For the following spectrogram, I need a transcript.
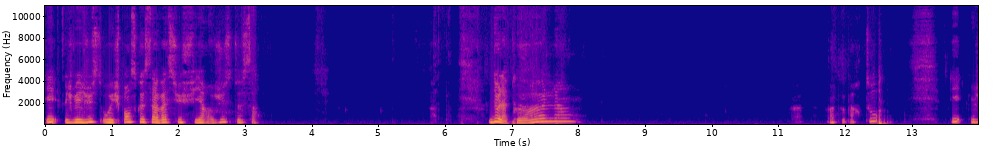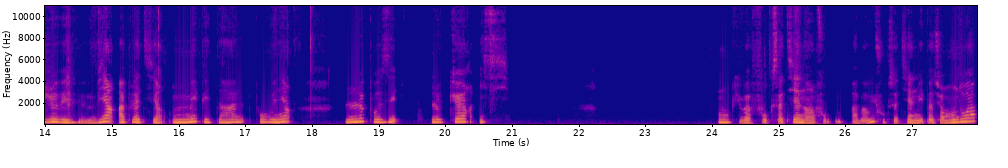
Et je vais juste, oui, je pense que ça va suffire, juste ça. De la colle. Et je vais bien aplatir mes pétales pour venir le poser le cœur ici. Donc il va faut que ça tienne. Hein, faut... Ah bah oui, faut que ça tienne, mais pas sur mon doigt.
